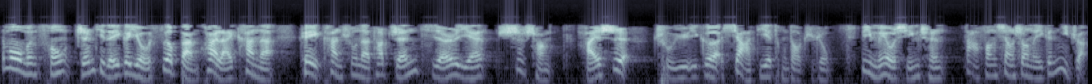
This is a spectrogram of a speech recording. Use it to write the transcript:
那么我们从整体的一个有色板块来看呢，可以看出呢，它整体而言市场还是处于一个下跌通道之中，并没有形成。大方向上的一个逆转。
